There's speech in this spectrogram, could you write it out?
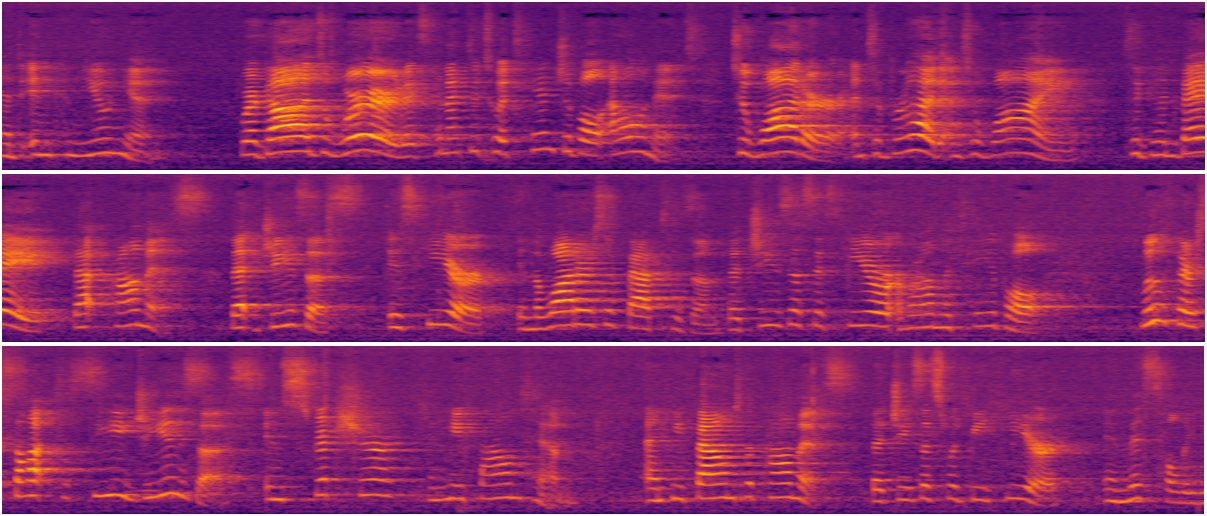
and in communion, where God's word is connected to a tangible element, to water and to bread and to wine, to convey that promise that Jesus is here in the waters of baptism, that Jesus is here around the table. Luther sought to see Jesus in Scripture, and he found him. And he found the promise that Jesus would be here in this holy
